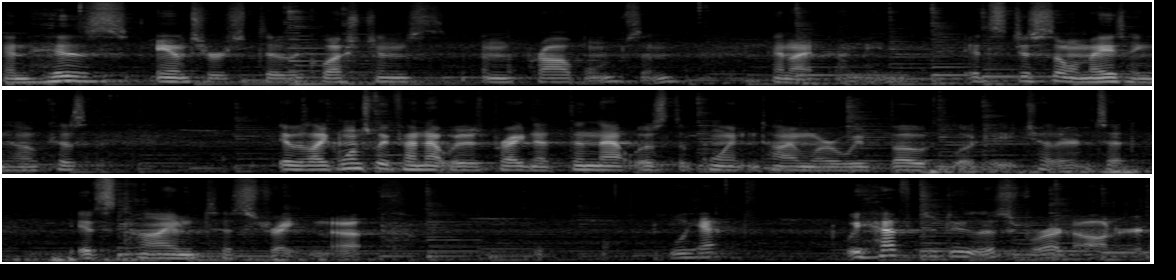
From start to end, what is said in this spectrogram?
and His answers to the questions and the problems and and I, I mean it's just so amazing though because it was like once we found out we was pregnant then that was the point in time where we both looked at each other and said it's time to straighten up. We have to, we have to do this for our daughter.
